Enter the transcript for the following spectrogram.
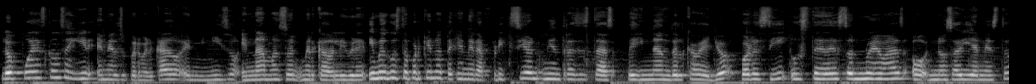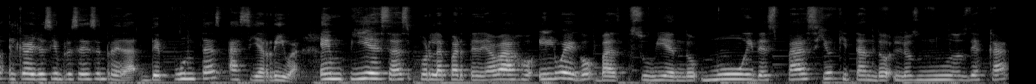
Lo puedes conseguir en el supermercado, en Miniso, en Amazon, Mercado Libre. Y me gusta porque no te genera fricción mientras estás peinando el cabello. Por si ustedes son nuevas o no sabían esto, el cabello siempre se desenreda de puntas hacia arriba. Empiezas por la parte de abajo y luego vas subiendo muy despacio, quitando los nudos de acá.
